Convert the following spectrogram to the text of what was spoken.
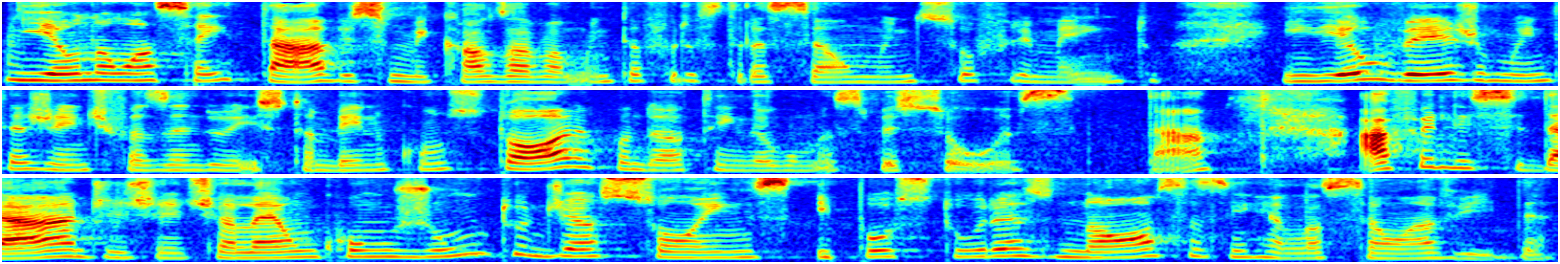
E eu não aceitava, isso me causava muita frustração, muito sofrimento. E eu vejo muita gente fazendo isso também no consultório, quando eu atendo algumas pessoas tá? A felicidade, gente, ela é um conjunto de ações e posturas nossas em relação à vida.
